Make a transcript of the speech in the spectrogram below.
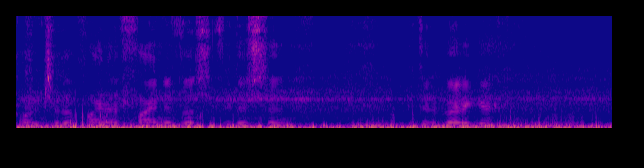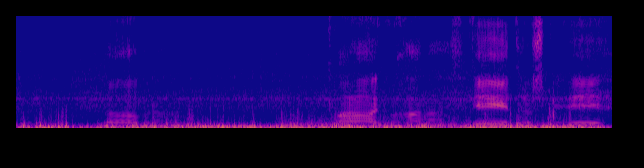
Kończę, tam fajny, fajny właśnie widać ten. Dobra. A, kochana, wieje troszkę, wieje.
